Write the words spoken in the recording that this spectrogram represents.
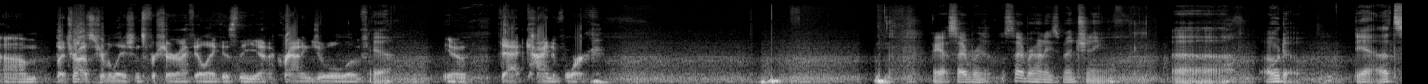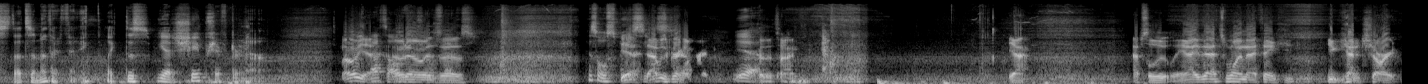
Um, but Trials and Tribulations for sure, I feel like is the uh, crowning jewel of Yeah. you know that kind of work. Yeah, Cyber Cyber Honey's mentioning uh, Odo. Yeah, that's that's another thing. Like this, we got a shapeshifter now. Oh yeah, That's Odo is a. This whole yeah, that was groundbreaking Yeah. for the time. Yeah, absolutely. I, that's one I think you can kind of chart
